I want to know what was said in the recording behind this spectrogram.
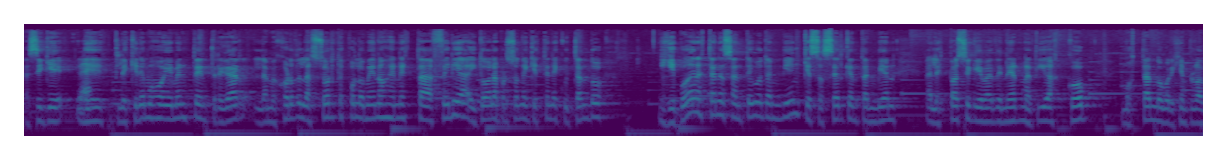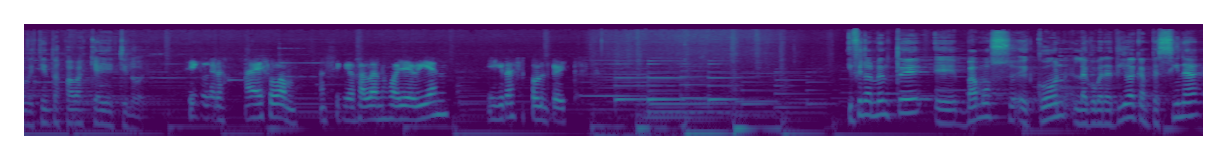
Así que les, queremos obviamente entregar la mejor de las suertes, por lo menos en esta feria, y todas las personas que estén escuchando y que puedan estar en Santiago también, que se acerquen también al espacio que va a tener Nativas COP, mostrando, por ejemplo, las distintas pavas que hay en Chiloé. Sí, claro, a eso vamos. Así que ojalá nos vaya bien y gracias por la entrevista. Y finalmente eh, vamos eh, con la cooperativa campesina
